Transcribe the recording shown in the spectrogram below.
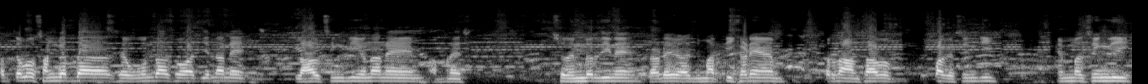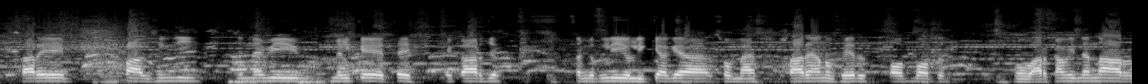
ਪਰ ਚਲੋ ਸੰਗਤ ਦਾ ਸਹਿਯੋਗ ਹੁੰਦਾ ਸੋ ਅੱਜ ਇਹਨਾਂ ਨੇ, ਲਾਲ ਸਿੰਘ ਜੀ ਉਹਨਾਂ ਨੇ, ਆਪਣੇ ਸੁਰਿੰਦਰ ਜੀ ਨੇ, ਸਾਡੇ ਅੱਜ ਮਾਤੀ ਖੜੇ ਆ, ਪ੍ਰਧਾਨ ਸਾਹਿਬ ਭਗਤ ਸਿੰਘ ਜੀ, ਹਿੰਮਤ ਸਿੰਘ ਜੀ, ਸਾਰੇ ਭਾਗ ਸਿੰਘ ਜੀ, ਜਿੰਨੇ ਵੀ ਮਿਲ ਕੇ ਇੱਥੇ ਇਹ ਕਾਰਜ ਸੰਗਤ ਲਈ ਉਲੀਕਿਆ ਗਿਆ। ਸੋ ਮੈਂ ਸਾਰਿਆਂ ਨੂੰ ਫਿਰ ਬਹੁਤ ਬਹੁਤ ਮੁਬਾਰਕਾਂ ਵੀ ਦਿੰਦਾ ਔਰ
